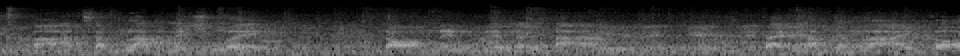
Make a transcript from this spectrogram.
10 บาทสำหรับไปช่วยน้องในโรงเรียนต่างๆแฟนคลับทั้งหลายก็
